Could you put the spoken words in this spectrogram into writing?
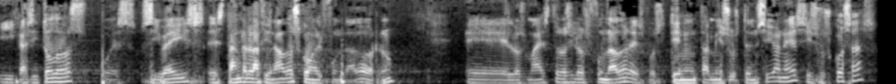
y casi todos, pues si veis, están relacionados con el fundador, ¿no? Eh, los maestros y los fundadores pues tienen también sus tensiones y sus cosas,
